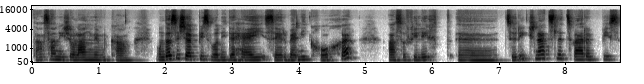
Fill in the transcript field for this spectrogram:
das habe ich schon lange nicht mehr gehabt. Und das ist etwas, was ich daheim sehr wenig koche. Also vielleicht äh, Zürich wäre etwas.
